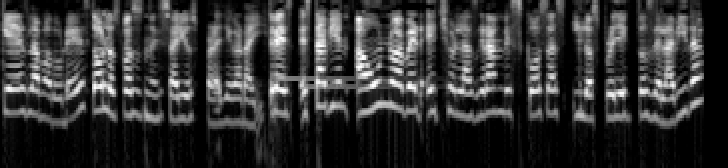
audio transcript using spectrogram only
qué es la madurez, todos los pasos necesarios para llegar ahí. 3. Está bien aún no haber hecho las grandes cosas y los proyectos de la vida,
